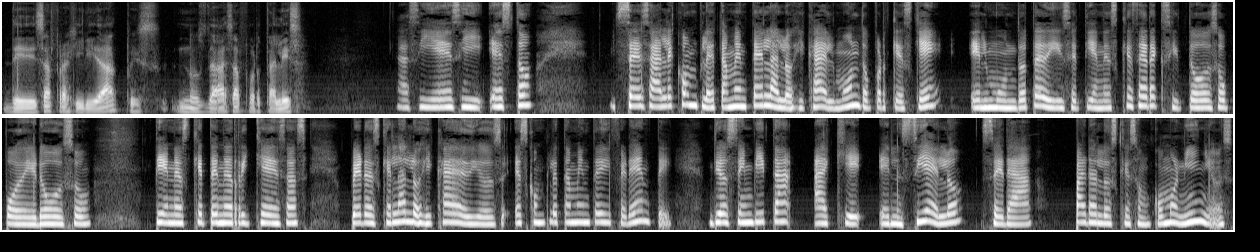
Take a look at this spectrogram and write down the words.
de esa fragilidad pues nos da esa fortaleza. Así es, y esto se sale completamente de la lógica del mundo, porque es que el mundo te dice tienes que ser exitoso, poderoso, tienes que tener riquezas, pero es que la lógica de Dios es completamente diferente. Dios te invita a que el cielo será para los que son como niños.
